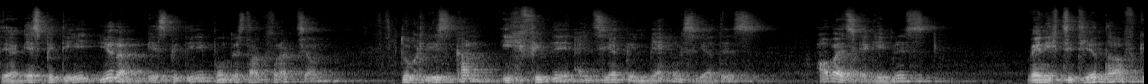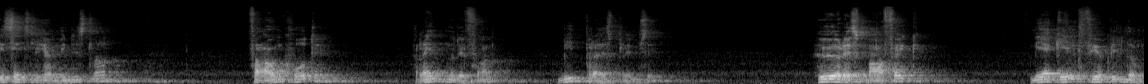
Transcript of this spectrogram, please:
der SPD, ihrer SPD-Bundestagsfraktion, durchlesen kann. Ich finde ein sehr bemerkenswertes Arbeitsergebnis, wenn ich zitieren darf, gesetzlicher Mindestlohn, Frauenquote, Rentenreform, Mietpreisbremse, höheres BAföG, mehr Geld für Bildung.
